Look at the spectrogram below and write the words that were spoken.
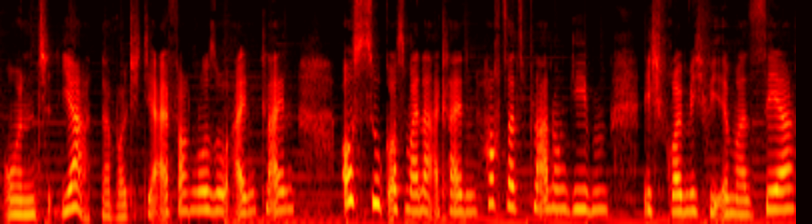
Und ja, da wollte ich dir einfach nur so einen kleinen Auszug aus meiner kleinen Hochzeitsplanung geben. Ich freue mich wie immer sehr,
